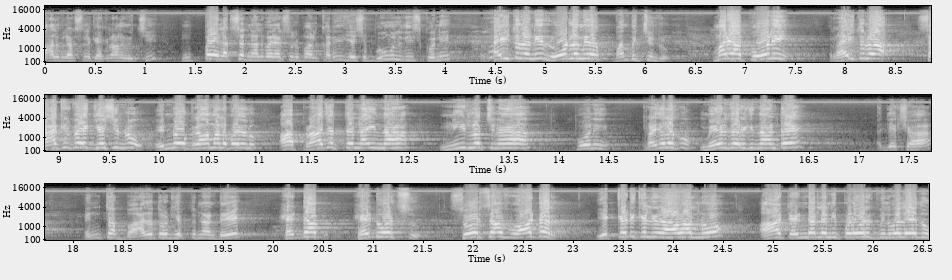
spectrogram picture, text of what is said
నాలుగు లక్షలకు ఎకరాలు ఇచ్చి ముప్పై లక్షలు నలభై లక్షల రూపాయలు ఖరీదు చేసి భూములు తీసుకొని రైతులని రోడ్ల మీద పంపించిండ్రు. మరి ఆ పోని రైతుల సాక్రిఫైస్ చేసిండ్రు ఎన్నో గ్రామాల ప్రజలు. ఆ ప్రాజెక్ట్ అన్న అయిందా నీళ్ళు వచ్చినాయా? పోనీ ప్రజలకు మేలు జరిగిందా అంటే? అధ్యక్ష ఎంత బాధతో చెప్తున్నా అంటే head of head works source of water ఎక్కడికి వెళ్ళి రావాలనో ఆ టెండర్లను ఇప్పటివరకు పిలవలేదు.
